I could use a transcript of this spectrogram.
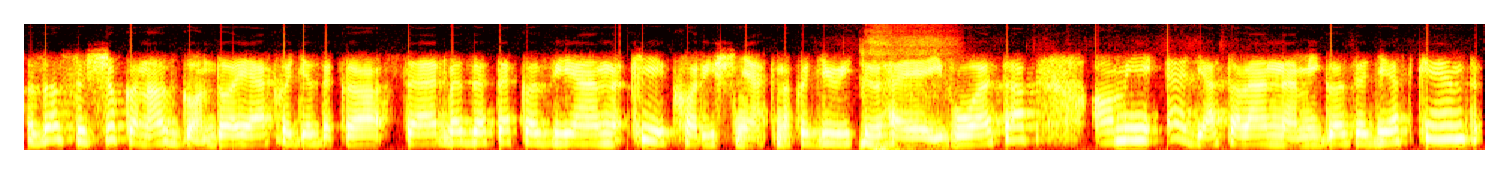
az az, hogy sokan azt gondolják, hogy ezek a szervezetek az ilyen kékharisnyáknak a gyűjtőhelyei voltak, ami egyáltalán nem igaz egyébként.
